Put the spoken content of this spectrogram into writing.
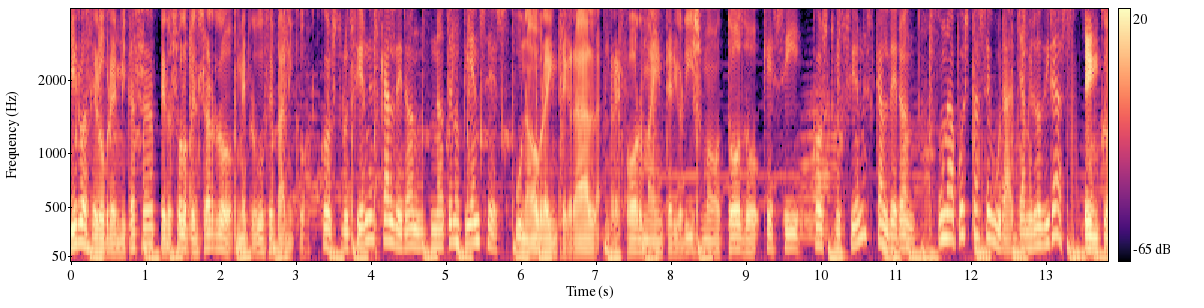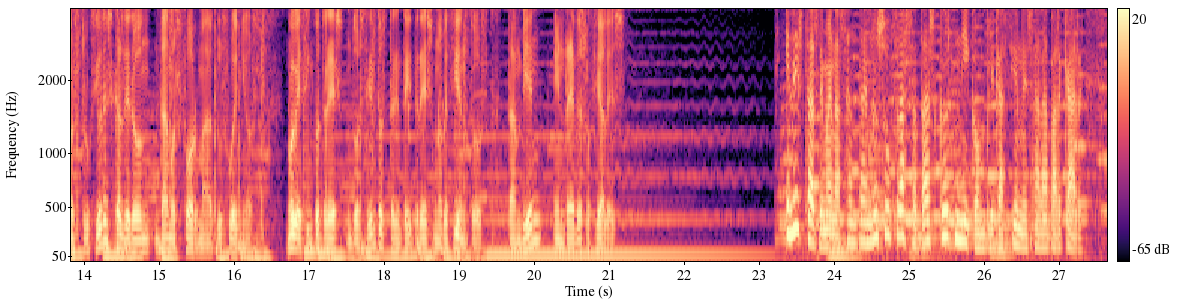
Quiero hacer obra en mi casa, pero solo pensarlo me produce pánico. Construcciones Calderón, no te lo pienses. Una obra integral, reforma, interiorismo, todo. Que sí, Construcciones Calderón, una apuesta segura, ya me lo dirás. En Construcciones Calderón damos forma a tus sueños. 953-233-900, también en redes sociales. En esta Semana Santa no sufras atascos ni complicaciones al aparcar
